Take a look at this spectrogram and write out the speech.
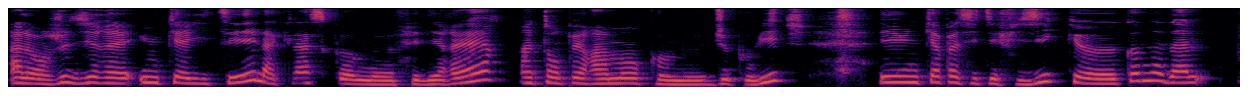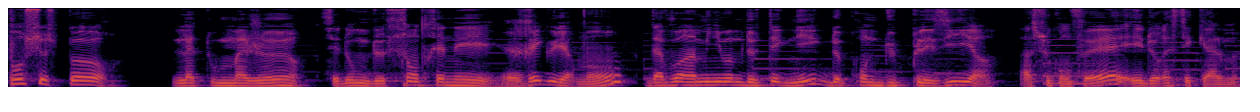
Alors, je dirais une qualité, la classe comme Federer, un tempérament comme Djokovic et une capacité physique euh, comme Nadal. Pour ce sport, l'atout majeur, c'est donc de s'entraîner régulièrement, d'avoir un minimum de technique, de prendre du plaisir à ce qu'on fait et de rester calme.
